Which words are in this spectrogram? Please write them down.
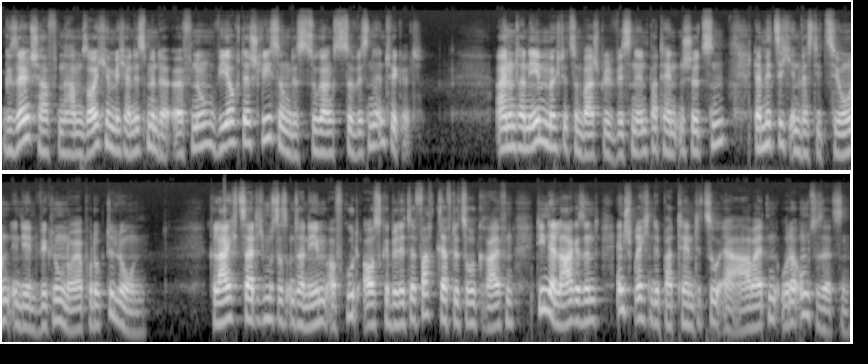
Gesellschaften haben solche Mechanismen der Öffnung wie auch der Schließung des Zugangs zu Wissen entwickelt. Ein Unternehmen möchte zum Beispiel Wissen in Patenten schützen, damit sich Investitionen in die Entwicklung neuer Produkte lohnen Gleichzeitig muss das Unternehmen auf gut ausgebildete Fachkräfte zurückgreifen, die in der Lage sind, entsprechende Patente zu erarbeiten oder umzusetzen.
